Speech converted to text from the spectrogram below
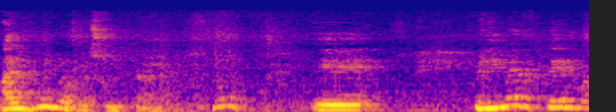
Algunos resultados. Eh, primer tema,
